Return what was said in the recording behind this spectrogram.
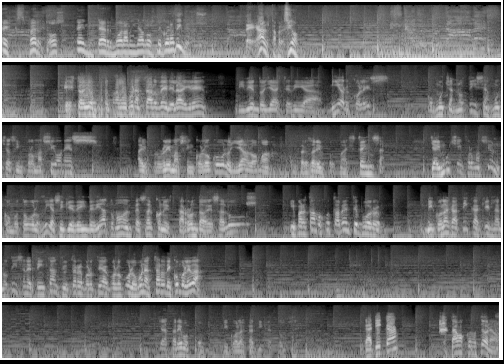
Expertos en termolaminados decorativos de alta presión. Estadio Portales, buenas tardes en el aire, viviendo ya este día miércoles, con muchas noticias, muchas informaciones. Hay problemas en Colo Colo, ya lo vamos a conversar en forma extensa. Y hay mucha información, como todos los días, así que de inmediato vamos a empezar con esta ronda de saludos. Y partamos justamente por Nicolás Gatica, que es la noticia en este instante. Usted reportea Colo Colo. Buenas tardes, ¿cómo le va? Ya estaremos con Nicolás Gatica entonces. Gatica, ¿estamos con usted o no?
